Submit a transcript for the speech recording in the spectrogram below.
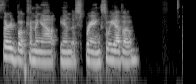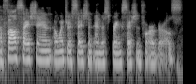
third book coming out in the spring so we have a a fall session, a winter session, and a spring session for our girls.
